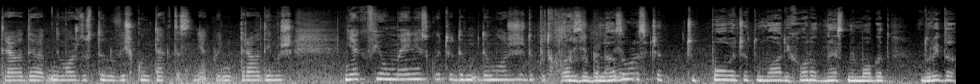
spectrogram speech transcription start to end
Трябва да не можеш да установиш контакта с някой. Трябва да имаш някакви умения, с които да, да можеш да подходиш. Забелязва ли се, че, че повечето млади хора днес не могат дори да,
